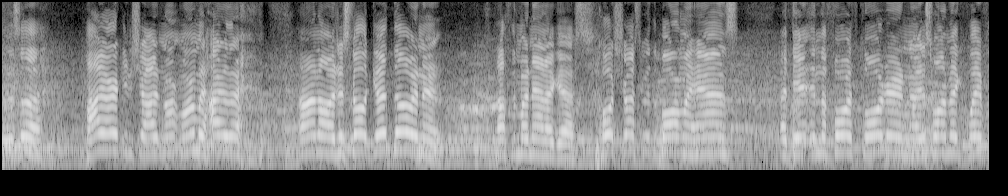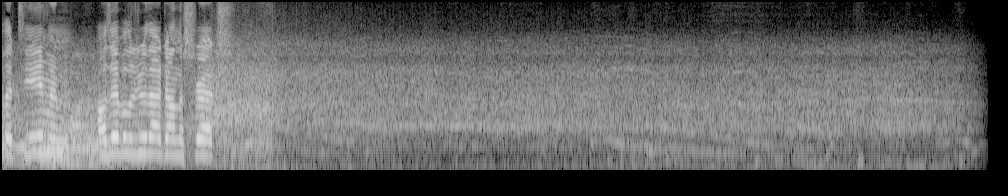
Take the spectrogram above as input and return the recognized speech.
It was a high arcing shot, normally higher than, I don't know, it just felt good though, and it, nothing but net, I guess. Coach trusted me with the ball in my hands at the in the fourth quarter, and I just wanted to make a play for the team, and I was able to do that down the stretch.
